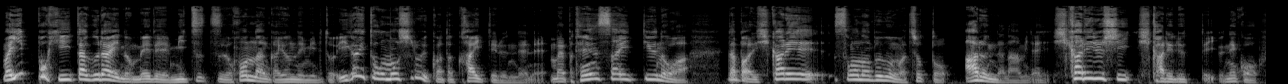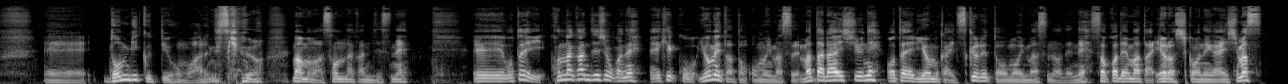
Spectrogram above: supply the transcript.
まあ、一歩引いたぐらいの目で見つつ、本なんか読んでみると、意外と面白い方書いてるんでね。まあ、やっぱ天才っていうのは、やっぱ惹かれそうな部分はちょっとあるんだな、みたいな。惹かれるし、惹かれるっていうね、こう、えー、ドンビクっていう本もあるんですけど、まあまあまあ、そんな感じですね。えー、お便り、こんな感じでしょうかね。えー、結構読めたと思います。また来週ね、お便り読む会作ると思いますのでね、そこでまたよろしくお願いします。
